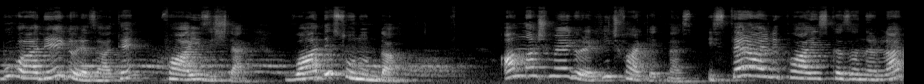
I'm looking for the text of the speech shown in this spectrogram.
Bu vadeye göre zaten faiz işler. Vade sonunda anlaşmaya göre hiç fark etmez. İster aylık faiz kazanırlar,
